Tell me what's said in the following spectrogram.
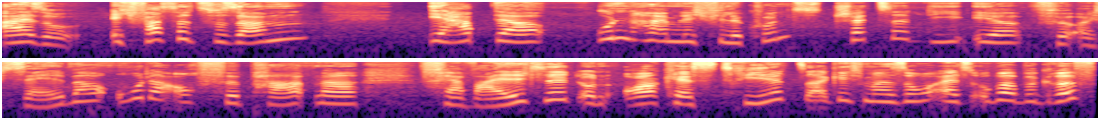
Also, ich fasse zusammen, ihr habt ja unheimlich viele Kunstschätze, die ihr für euch selber oder auch für Partner verwaltet und orchestriert, sage ich mal so als Oberbegriff.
